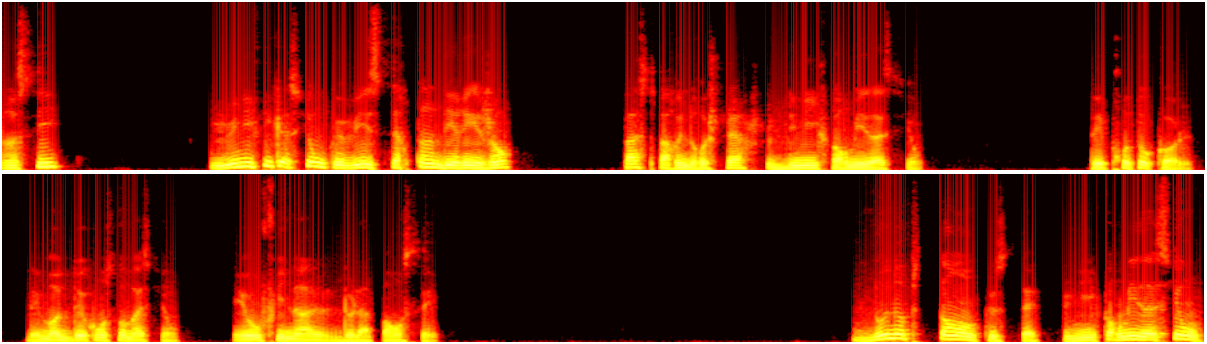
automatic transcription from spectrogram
Ainsi, l'unification que visent certains dirigeants passe par une recherche d'uniformisation des protocoles, des modes de consommation et au final de la pensée. Nonobstant que cette uniformisation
